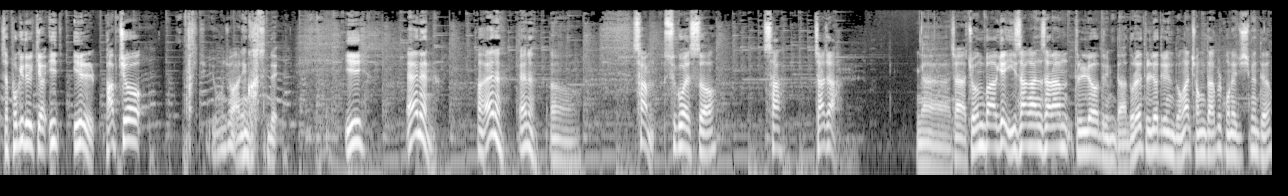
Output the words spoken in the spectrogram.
자, 보기 드릴게요. 1, 1밥 줘. 이건 좀 아닌 것 같은데. 2, 애는. 아, 애는, 애는. 어. 3, 수고했어. 4, 자자. 네, 자, 존 박의 이상한 사람 들려드립니다. 노래 들려드리는 동안 정답을 보내주시면 돼요.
